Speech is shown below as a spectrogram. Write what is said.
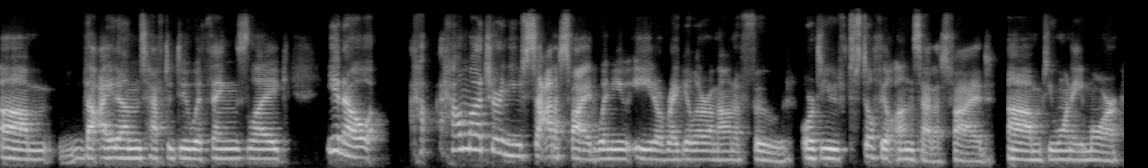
Um, the items have to do with things like, you know, h- how much are you satisfied when you eat a regular amount of food? Or do you still feel unsatisfied? Um, do you want to eat more?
